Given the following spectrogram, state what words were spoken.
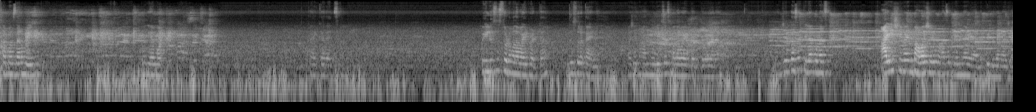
समजदार होईल. बघूया मग. काय करायचं? पिलूचंच थोडं मला वाईट वाटतं. दुसरं काय नाही. माझ्या लहान मुलीचंच मला वाईट वाटतं वगैरे म्हणजे कसं तिला कोणाचं आईशिवाय आणि भावाशिवाय कोणाचं प्रेम नाही मिळालं पिलूला माझ्या.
